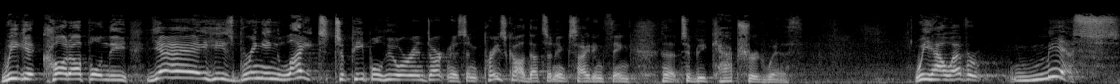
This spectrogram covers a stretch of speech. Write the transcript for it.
We get caught up on the, yay, he's bringing light to people who are in darkness. And praise God, that's an exciting thing uh, to be captured with. We, however, miss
